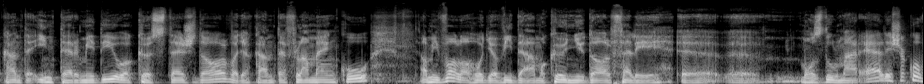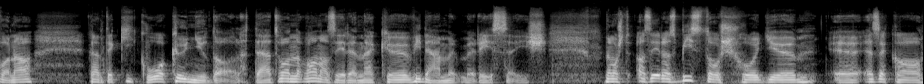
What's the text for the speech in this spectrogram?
cante intermedio, a köztes dal, vagy a cante flamenco, ami valahogy a vidám, a könnyű dal felé ö, ö, mozdul már el, és akkor van a cante kiko, a könnyű dal. Tehát van, van azért ennek vidám része is. Na most azért az biztos, hogy ezek a,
